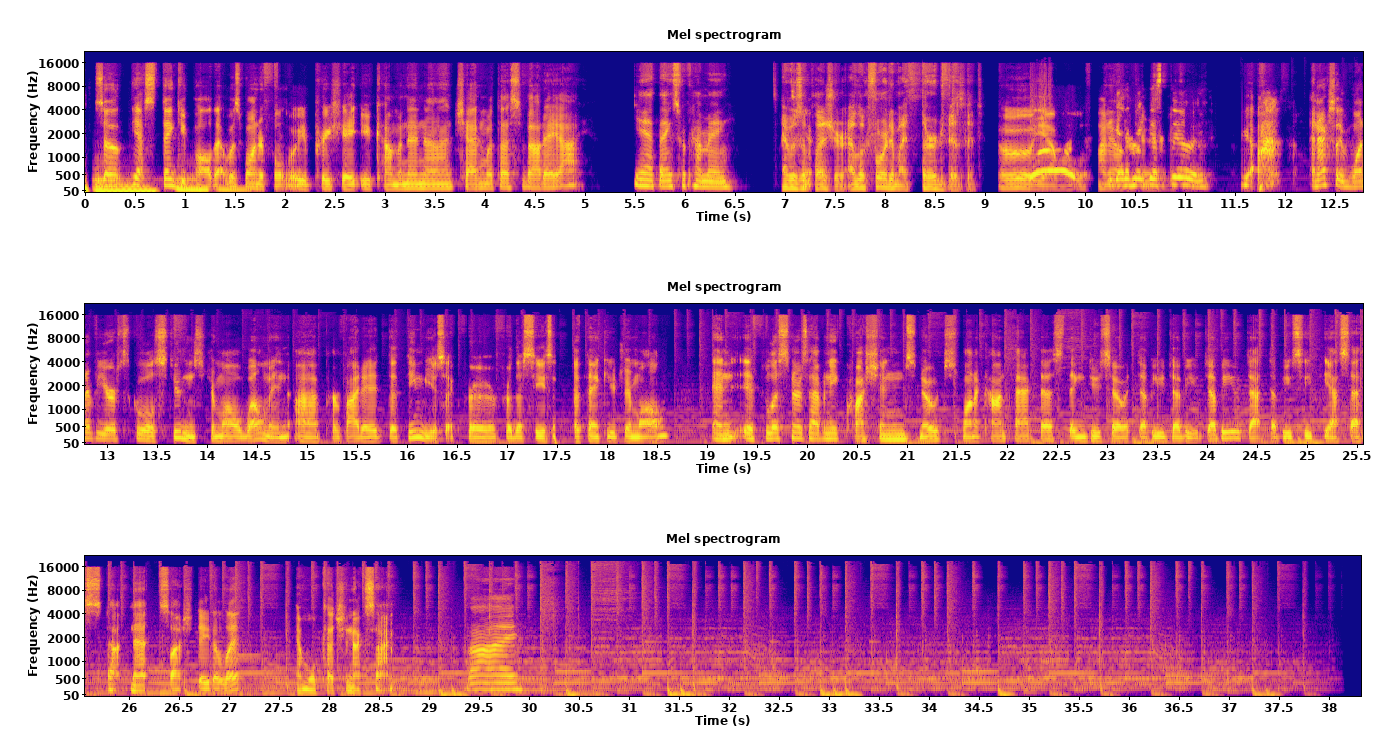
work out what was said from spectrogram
so, yes, thank you, Paul. That was wonderful. We appreciate you coming and uh, chatting with us about AI. Yeah, thanks for coming. It was a pleasure. I look forward to my third visit. Oh yeah, we'll you got to make this soon. Yeah. And actually, one of your school students, Jamaal Wellman, uh, provided the theme music for for the season. So thank you, Jamaal. And if listeners have any questions, notes, want to contact us, they can do so at www.wcpss.net slash data lit. And we'll catch you next time. Bye.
